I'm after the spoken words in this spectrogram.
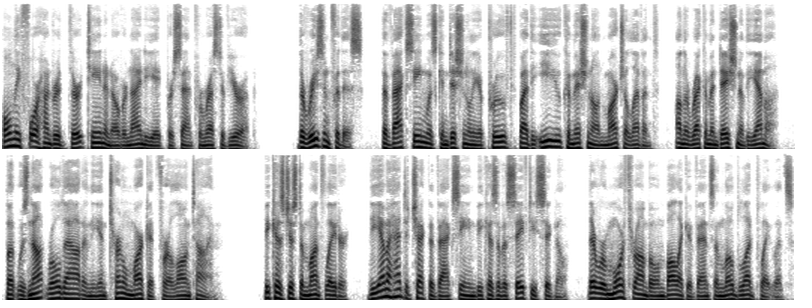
only 413 and over 98% from rest of Europe. The reason for this, the vaccine was conditionally approved by the EU Commission on March 11, on the recommendation of the EMA, but was not rolled out in the internal market for a long time. Because just a month later, the EMA had to check the vaccine because of a safety signal, there were more thromboembolic events and low blood platelets.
